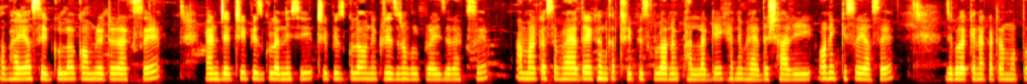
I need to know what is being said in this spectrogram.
আর ভাইয়া সিটগুলো কম রেটে রাখছে অ্যান্ড যে থ্রি পিসগুলো নিছি থ্রি পিসগুলো অনেক রিজনেবল প্রাইসে রাখছে। আমার কাছে ভাইয়াদের এখানকার থ্রি পিসগুলো অনেক ভালো লাগে, এখানে ভাইয়াদের শাড়ি অনেক কিছুই আছে যেগুলো কেনাকাটার মতো।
